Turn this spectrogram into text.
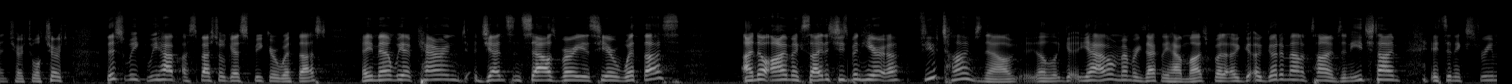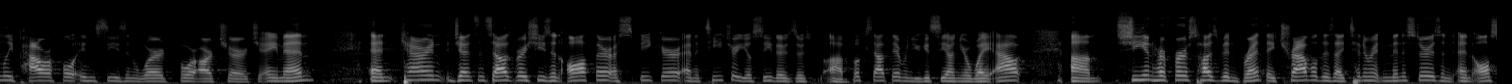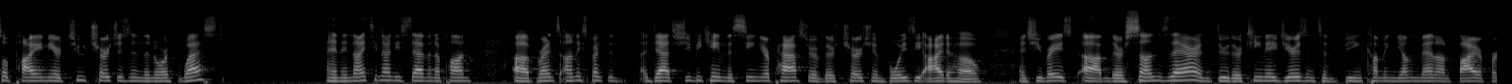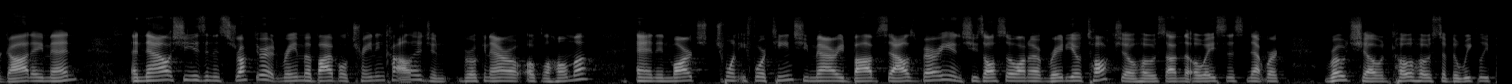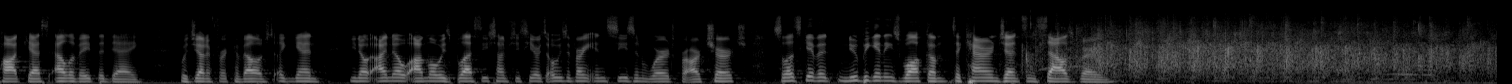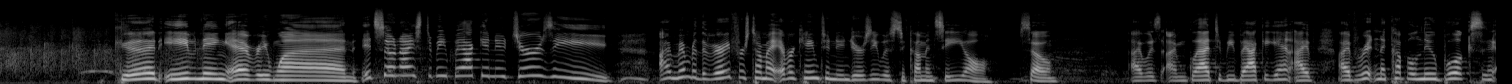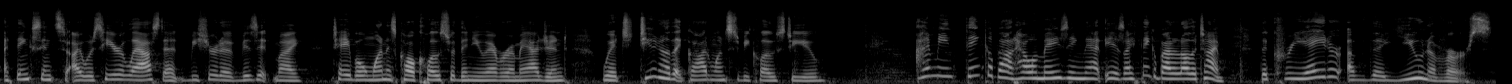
Amen, church. Well, church, this week we have a special guest speaker with us. Amen. We have Karen Jensen Salisbury is here with us. I know I'm excited. She's been here a few times now. Yeah, I don't remember exactly how much, but a, a good amount of times. And each time it's an extremely powerful in season word for our church. Amen. And Karen Jensen Salisbury, she's an author, a speaker, and a teacher. You'll see there's, there's uh, books out there when you can see on your way out. Um, she and her first husband, Brent, they traveled as itinerant ministers and, and also pioneered two churches in the Northwest. And in 1997, upon uh, Brent's unexpected death, she became the senior pastor of their church in Boise, Idaho. And she raised um, their sons there and through their teenage years into becoming young men on fire for God. Amen. And now she is an instructor at Rhema Bible Training College in Broken Arrow, Oklahoma. And in March 2014, she married Bob Salisbury, and she's also on a radio talk show host on the Oasis Network Roadshow and co host of the weekly podcast Elevate the Day with Jennifer Cavello. Again, you know, I know I'm always blessed each time she's here. It's always a very in season word for our church. So let's give a new beginnings welcome to Karen Jensen Salisbury. Good evening, everyone. It's so nice to be back in New Jersey. I remember the very first time I ever came to New Jersey was to come and see y'all. So I was I'm glad to be back again. I've I've written a couple new books I think since I was here last. Uh, be sure to visit my table. One is called Closer Than You Ever Imagined, which do you know that God wants to be close to you? I mean, think about how amazing that is. I think about it all the time. The creator of the universe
